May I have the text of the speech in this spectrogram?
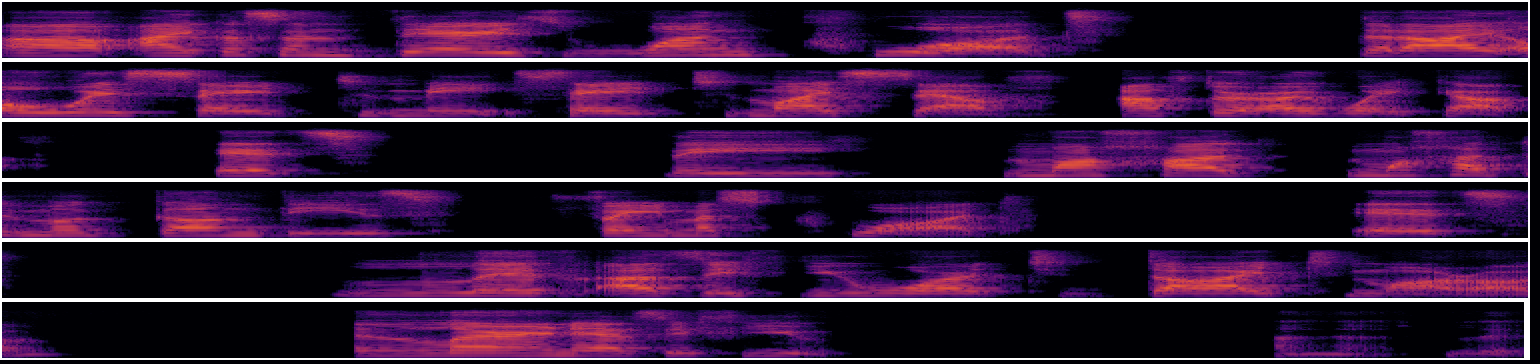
uh, Aiko-san, there is one quote that I always say to me, say to myself after I wake up. It's the Mahat, Mahatma Gandhi's famous quote. It's live as if you were to die tomorrow and learn as if you uh, no, live,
